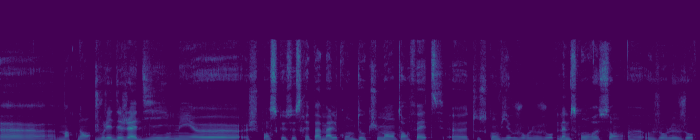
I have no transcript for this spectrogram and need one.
euh, maintenant. Je vous l'ai déjà dit, mais euh, je pense que ce serait pas mal qu'on documente en fait euh, tout ce qu'on vit au jour le jour, même ce qu'on ressent au jour le jour,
